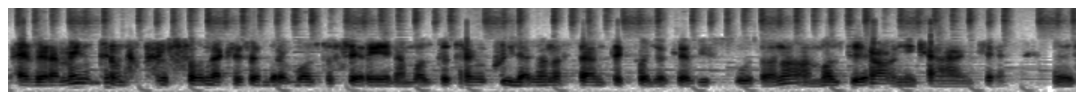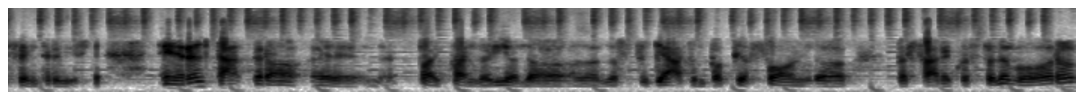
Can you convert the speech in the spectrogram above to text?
è veramente una persona che sembra molto serena, molto tranquilla, nonostante quello che ha vissuto, no? molto ironica anche nelle sue interviste. E in realtà però eh, poi quando io l'ho, l'ho studiato un po' più a fondo per fare questo lavoro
